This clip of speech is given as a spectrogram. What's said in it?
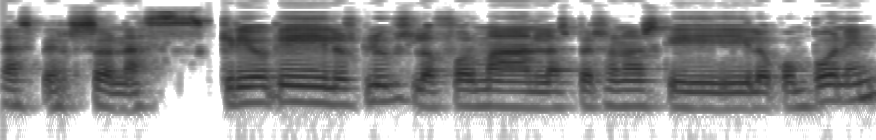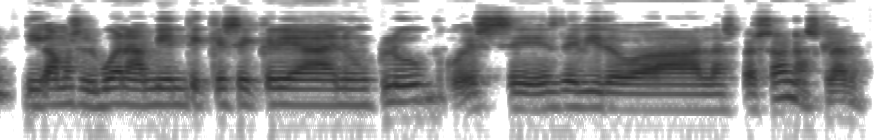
Las personas. Creo que los clubs lo forman las personas que lo componen. Digamos, el buen ambiente que se crea en un club pues es debido a las personas, claro.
